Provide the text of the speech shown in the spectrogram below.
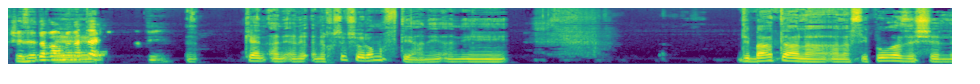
שזה דבר מרתק. כן, אני, אני, אני חושב שהוא לא מפתיע. אני, אני... דיברת על, ה, על הסיפור הזה של,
